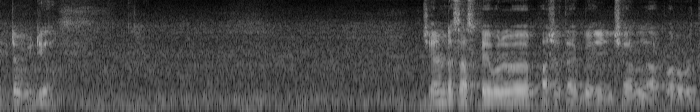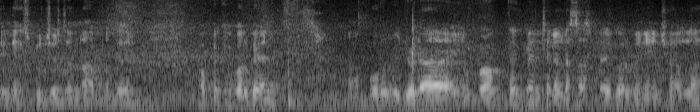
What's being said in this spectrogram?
একটা ভিডিও। চ্যানেলটা সাবস্ক্রাইব করে পাশে থাকবেন ইনশাআল্লাহ। পরবর্তী নেক্সট ভিডিওর জন্য আপনাদের অপেক্ষা করবেন। পুরো ভিডিওটা ইনফর্ম দেখবেন চ্যানেলটা সাবস্ক্রাইব করবেন ইনশাল্লাহ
